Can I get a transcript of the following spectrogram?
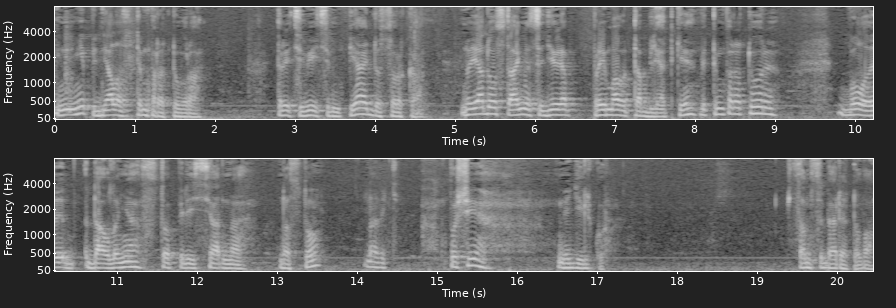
І мені піднялася температура 38,5 до 40. Ну, я до останнього сидів, я приймав таблетки від температури. Було давлення 150 на, на 100 навіть. Пошли недільку. Сам себе рятував.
